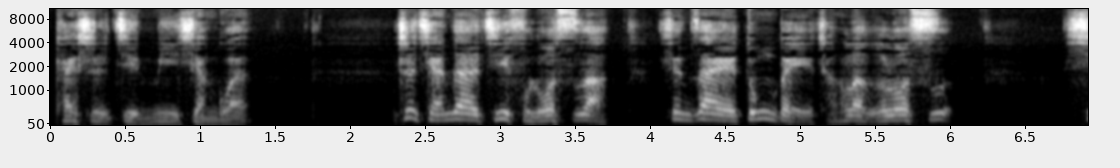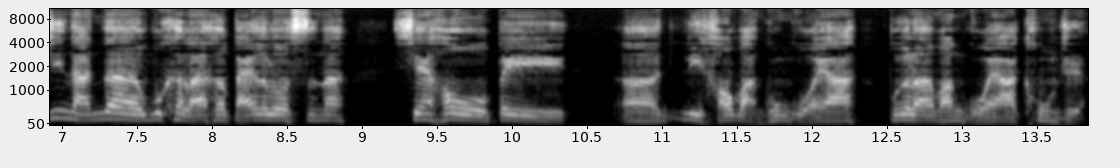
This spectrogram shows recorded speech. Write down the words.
开始紧密相关。之前的基辅罗斯啊，现在东北成了俄罗斯。西南的乌克兰和白俄罗斯呢，先后被呃立陶宛公国呀、波兰王国呀控制。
